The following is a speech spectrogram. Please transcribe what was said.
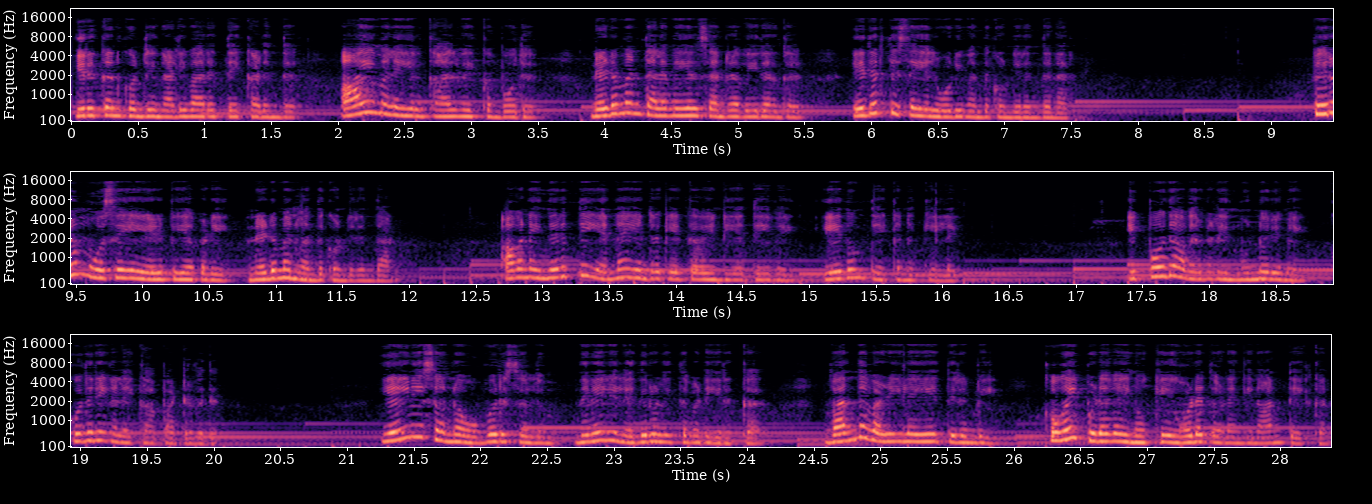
இருக்கன் குன்றின் அடிவாரத்தை கடந்து ஆயுமலையில் கால் வைக்கும் போது நெடுமன் தலைமையில் சென்ற வீரர்கள் எதிர் திசையில் ஓடி வந்து கொண்டிருந்தனர். பெரும் ஓசையை எழுப்பியபடி நெடுமன் வந்து கொண்டிருந்தான். அவனை நிறுத்தி என்ன என்று கேட்க வேண்டிய தேவை ஏதும் தேக்கனுக்கு இல்லை. இப்போது அவர்களின் முன்னுரிமை குதிரைகளை காப்பாற்றுவது. எய்னி சொன்ன ஒவ்வொரு சொல்லும் நினைவில் எதிரொலித்தபடி இருக்க வந்த வழியிலேயே திரும்பி குகை புடவை நோக்கி ஓடத் தொடங்கினான் தேக்கன்.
